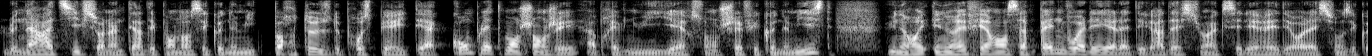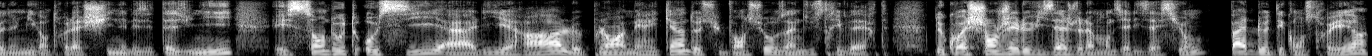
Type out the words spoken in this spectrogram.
Le narratif sur l'interdépendance économique porteuse de prospérité a complètement changé, a prévenu hier son chef économiste. Une, une référence à peine voilée à la dégradation accélérée des relations économiques entre la Chine et les États-Unis, et sans doute aussi à l'IRA, le plan américain de subvention aux industries vertes. De quoi changer le visage de la mondialisation, pas de le déconstruire,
